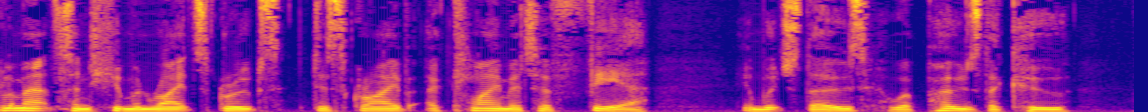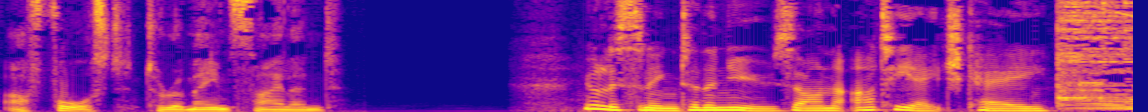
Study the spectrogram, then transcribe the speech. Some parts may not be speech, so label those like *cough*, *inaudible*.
diplomats and human rights groups describe a climate of fear in which those who oppose the coup are forced to remain silent. You're listening to the news on RTHK.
